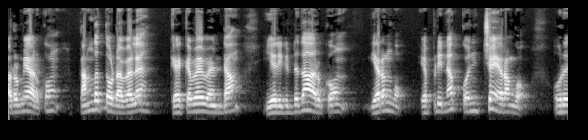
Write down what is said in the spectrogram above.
அருமையாக இருக்கும். தங்கத்தோட விலை கேட்கவே வேண்டாம். ஏறிக்கிட்டு தான் இருக்கும். இறங்கும். எப்படின்னா கொஞ்சம் இறங்கும். ஒரு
